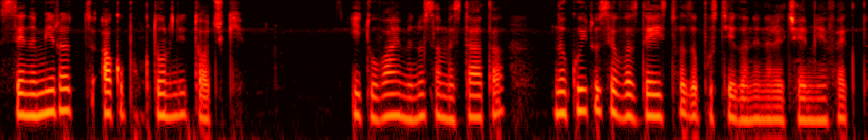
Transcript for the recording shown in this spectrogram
се намират акупунктурни точки. И това именно са местата, на които се въздейства за постигане на лечебния ефект.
